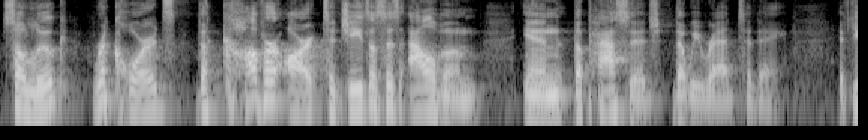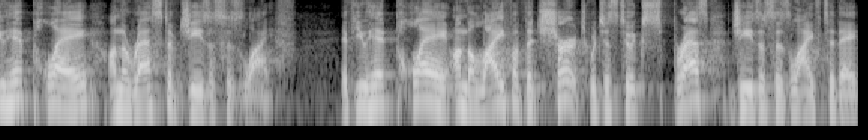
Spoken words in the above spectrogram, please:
So Luke records the cover art to Jesus' album in the passage that we read today. If you hit play on the rest of Jesus' life, if you hit play on the life of the church, which is to express Jesus' life today,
